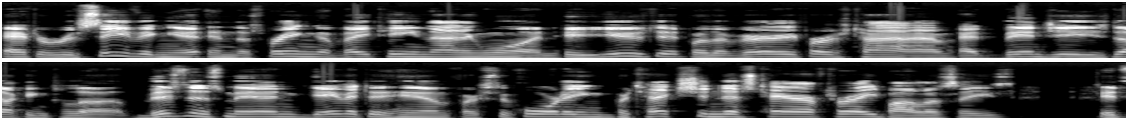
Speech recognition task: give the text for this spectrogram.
After receiving it in the spring of 1891, he used it for the very first time at Benji's Ducking Club. Businessmen gave it to him for supporting protectionist tariff trade policies it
